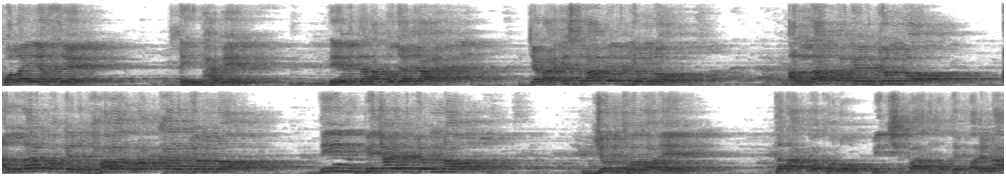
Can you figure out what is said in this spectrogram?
পলাই আছে এইভাবে এর দ্বারা বোঝা যায় যারা ইসলামের জন্য, আল্লাহ পাকের জন্য, আল্লাহ পাকের ঘর রক্ষার জন্য, দিন বিজয়ের জন্য যুদ্ধ করে, তারা কখনো পিছপার হতে পারে না।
